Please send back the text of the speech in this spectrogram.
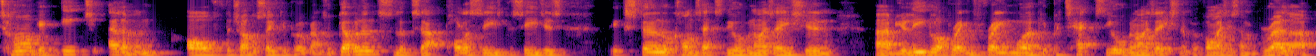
target each element of the travel safety program. So governance looks at policies, procedures, the external context of the organization, um, your legal operating framework. It protects the organization and provides this umbrella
